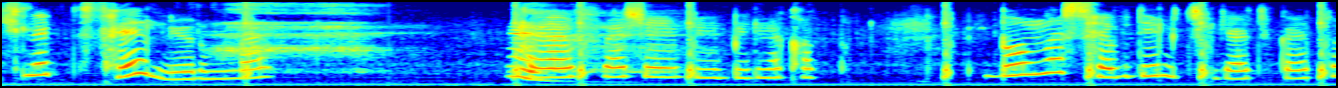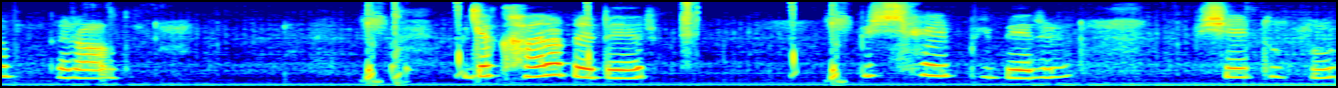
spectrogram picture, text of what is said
Çilek de sevmiyorum ben. Her şeyi birbirine kattım. Bunları sevdiğim için gerçek hayatta bunları aldım. Bir de karabiber. Bir şey biberi. Bir şey tuzu.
